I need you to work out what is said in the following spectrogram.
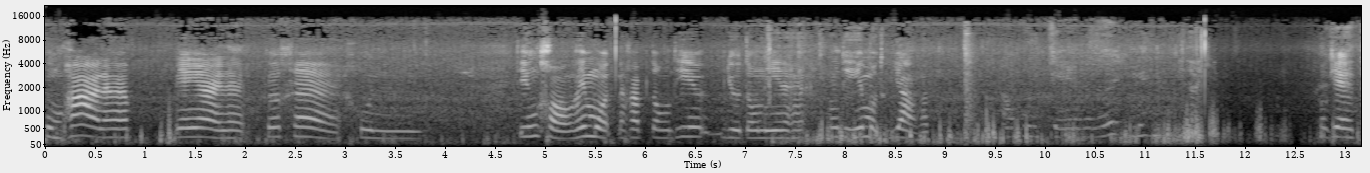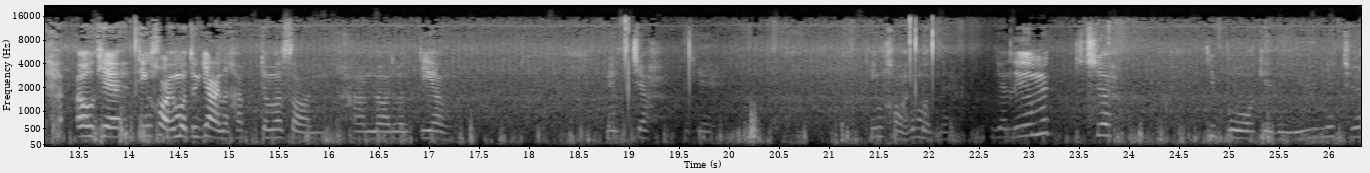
ห่มผ้านะครับ ง่ายๆนะก็แค่คุณทิ้งของให้หมดนะครับ ตรงที่อยู่ตรงนี้นะฮะต้องทิ้งให้หมดทุกอย่างครับโอเคโอเค ทิ้งของให้หมดทุกอย่างนะครับ จะมาสอนทำนอนบนเตียง จ้ะโอเคทิ้งของให้หมดนะอย่าลืมนะจ๊ะที่บอกอย่าลืมนะจ๊ะ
